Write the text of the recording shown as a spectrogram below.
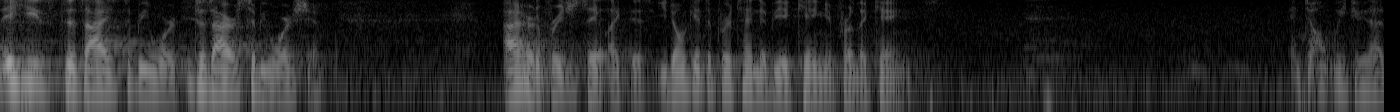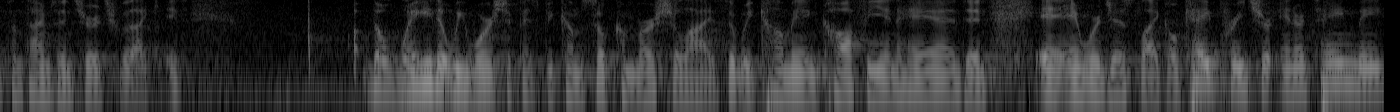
he's desires to be wor- desires to be worshiped I heard a preacher say it like this You don't get to pretend to be a king in front of the king. And don't we do that sometimes in church? We're like, it's, the way that we worship has become so commercialized that we come in coffee in hand and, and, and we're just like, okay, preacher, entertain me.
